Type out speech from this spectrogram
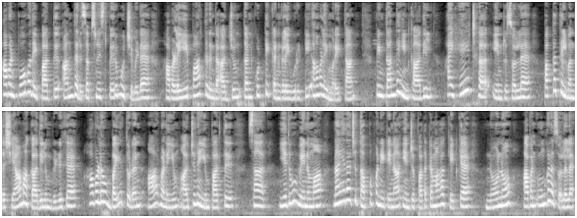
அவன் போவதை பார்த்து அந்த ரிசப்ஷனிஸ்ட் பெருமூச்சு விட அவளையே பார்த்திருந்த அர்ஜுன் தன் குட்டி கண்களை உருட்டி அவளை முறைத்தான். பின் தந்தையின் காதில் ஐ ஹேட் ஹர் என்று சொல்ல பக்கத்தில் வந்த ஷியாமா காதிலும் விழுக அவளோ பயத்துடன் ஆர்வனையும் அர்ஜுனையும் பார்த்து சார் எதுவும் வேணுமா? நான் ஏதாச்சும் தப்பு பண்ணிட்டேனா? என்று பதட்டமாக கேட்க நோ அவன் உங்களை சொல்லலை.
